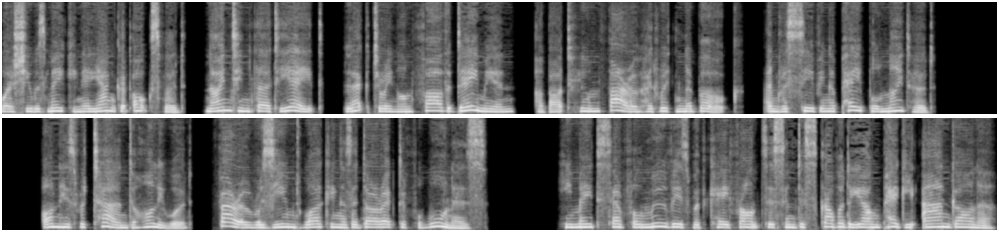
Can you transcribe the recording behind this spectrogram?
where she was making a Yank at Oxford, 1938, lecturing on Father Damien, about whom Farrow had written a book, and receiving a papal knighthood. On his return to Hollywood, Farrow resumed working as a director for Warner's. He made several movies with Kay Francis and discovered a young Peggy Ann Garner.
